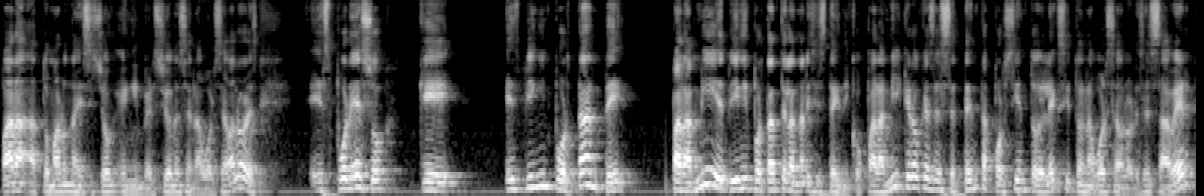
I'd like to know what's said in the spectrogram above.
para tomar una decisión en inversiones en la bolsa de valores. Es por eso que es bien importante, para mí es bien importante el análisis técnico. Para mí creo que es el 70% del éxito en la bolsa de valores, el saber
